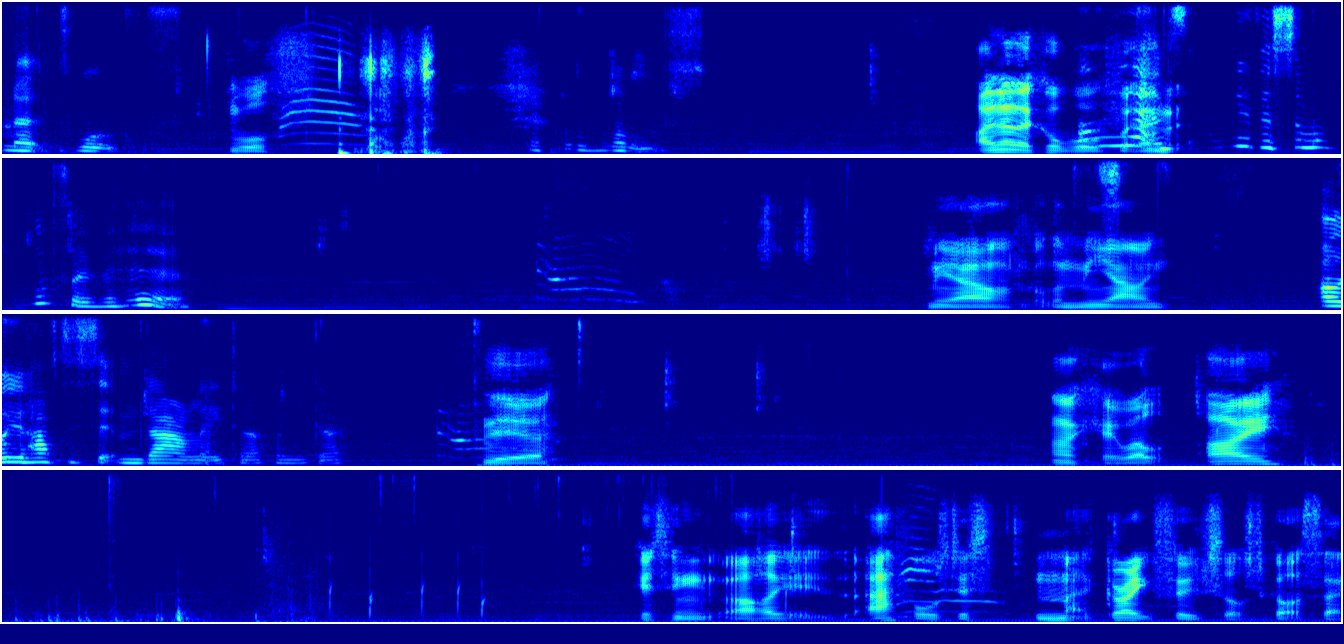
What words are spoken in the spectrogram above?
No, it's wolf. Wolf. They're called wolves. I know they're called wolf, oh, but yeah, then oh, yeah, there's someone wolf over here. meow. I've got the meowing. Oh, you have to sit them down later when you go. Yeah. Okay, well, I getting uh, apples just great food source. Gotta say.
